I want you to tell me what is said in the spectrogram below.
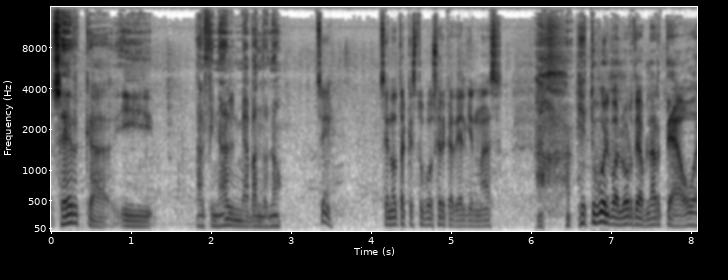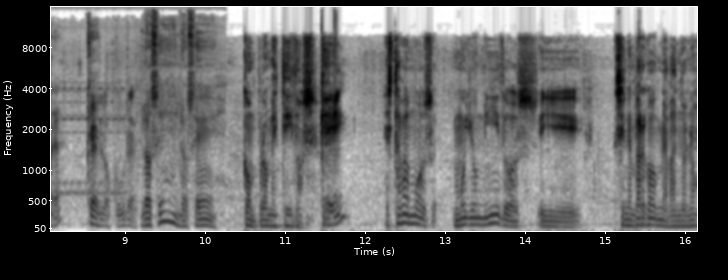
cerca y al final me abandonó. Sí, se nota que estuvo cerca de alguien más. ¿Y tuvo el valor de hablarte ahora? ¡Qué locura! Lo sé, lo sé. Comprometidos. ¿Qué? Estábamos muy unidos y... Sin embargo, me abandonó.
